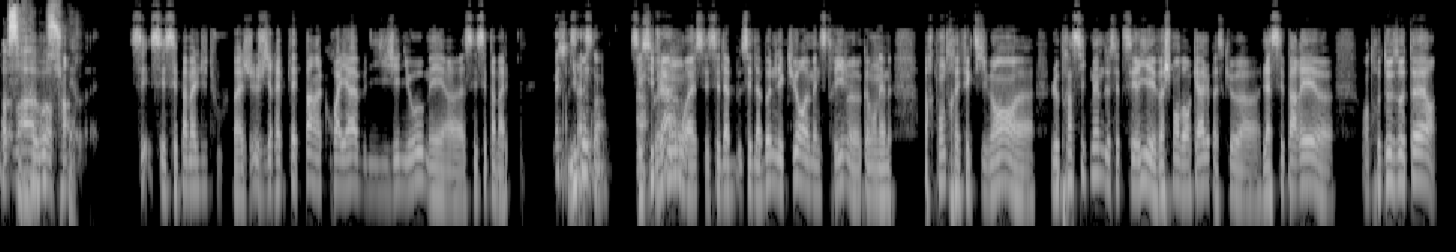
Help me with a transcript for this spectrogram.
Oh, C'est bah, ouais, enfin, super. C'est c'est c'est pas mal du tout. Bah, je, je dirais peut-être pas incroyable ni géniaux, mais euh, c'est c'est pas mal. Mais c'est du bon, quoi. C'est du bon, euh, ouais, c'est c'est de la c'est de la bonne lecture euh, mainstream euh, comme on aime. Par contre, effectivement, euh, le principe même de cette série est vachement bancal parce que euh, la séparer euh, entre deux auteurs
